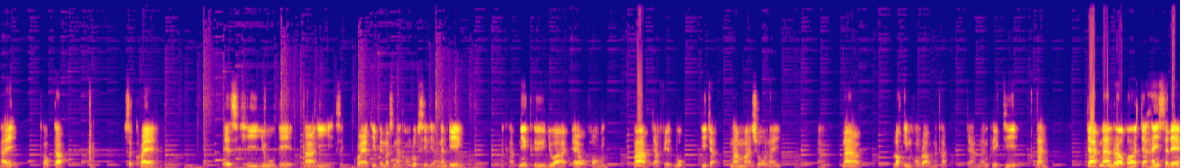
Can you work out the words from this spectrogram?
type เท่ากับ square s q u a r e square ที่เป็นลักษณะของรูปสี่เหลี่ยมนั่นเองนะครับนี่คือ URL ของภาพจาก Facebook ที่จะนำมาโชว์ในหน้าล็อกอินของเรานะครับ จากนั้นคลิกที่ดัน จากนั้นเราก็จะให้แสดง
